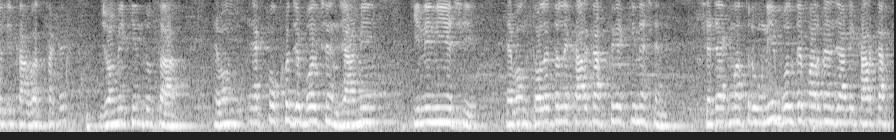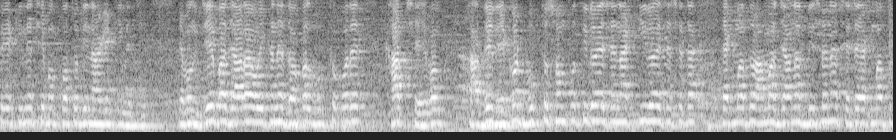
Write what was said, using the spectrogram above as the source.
যদি কাগজ থাকে, জমি কিন্তু তার। এবং এক পক্ষ যে বলছেন যে আমি কিনে নিয়েছি এবং তলে তলে কার কাছ থেকে কিনেছেন, সেটা একমাত্র উনি বলতে পারবেন যে আমি কার কাছ থেকে কিনেছি এবং কতদিন আগে কিনেছি। এবং যে বা যারা ওইখানে দখলভুক্ত করে খাচ্ছে এবং তাদের রেকর্ডভুক্ত সম্পত্তি রয়েছে না কি রয়েছে, সেটা একমাত্র আমার জানার বিষয় না, সেটা একমাত্র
